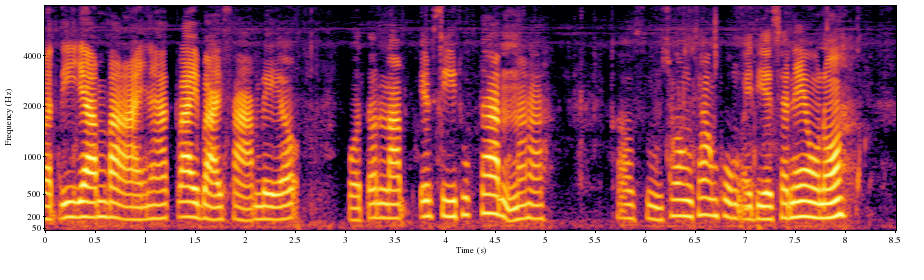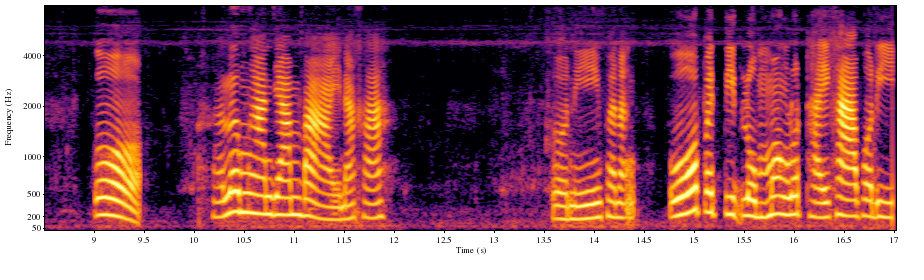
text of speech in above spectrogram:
วัสดียามบ่ายนะคะ ใกล้บ่ายสามแล้ว ขอต้อนรับ FC ทุกท่านนะคะ เข้าสู่ช่องช่างพงไอเดียชาแนลเนาะก็เริ่มงานยามบ่ายนะคะตัวนี้พนักโอ้ ไปติดลมมองรถไถคาพอดี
